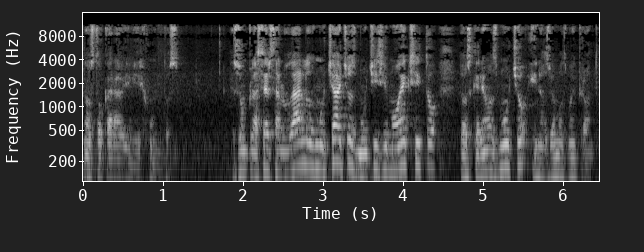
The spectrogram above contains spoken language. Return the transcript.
nos tocará vivir juntos. Es un placer saludarlos muchachos, muchísimo éxito, los queremos mucho y nos vemos muy pronto.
